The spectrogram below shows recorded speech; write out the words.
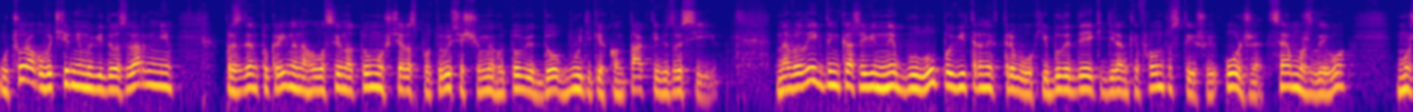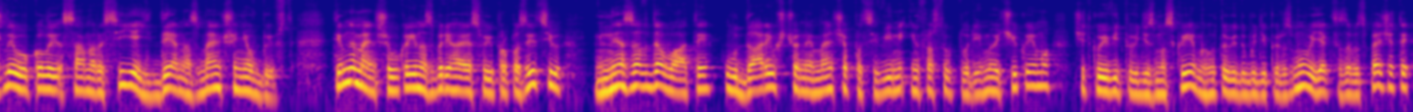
Учора у вечірньому відеозверненні президент України наголосив на тому, ще раз повторюся, що ми готові до будь-яких контактів із Росією. На Великдень, каже він, не було повітряних тривог і були деякі ділянки фронту з тишою. Отже, це можливо. Можливо, коли саме Росія йде на зменшення вбивств. Тим не менше, Україна зберігає свою пропозицію не завдавати ударів щонайменше по цивільній інфраструктурі. І ми очікуємо чіткої відповіді з Москви. Ми готові до будь-якої розмови, як це забезпечити.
